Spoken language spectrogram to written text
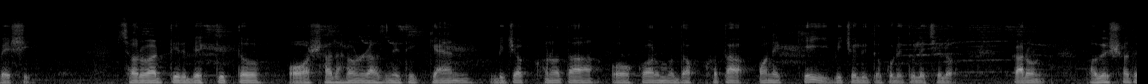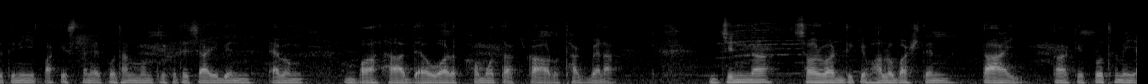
বেশি। সরোয়ার্দির ব্যক্তিত্ব, অসাধারণ রাজনৈতিক জ্ঞান, বিচক্ষণতা ও কর্মদক্ষতা অনেককেই বিচলিত করে তুলেছিল। কারণ ভবিষ্যতে তিনি পাকিস্তানের প্রধানমন্ত্রী হতে চাইবেন এবং বাধা দেওয়ার ক্ষমতা কারও থাকবে না। জিন্না সরওয়ার্দিকে ভালোবাসতেন, তাই তাকে প্রথমেই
